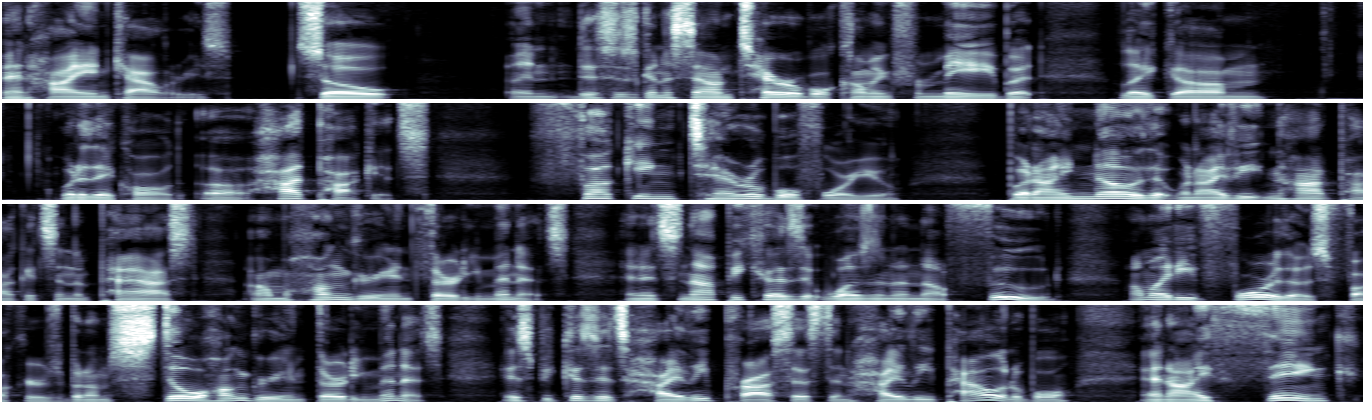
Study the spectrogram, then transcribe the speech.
and high in calories. So, and this is gonna sound terrible coming from me, but like um, what are they called? Uh, hot pockets. Fucking terrible for you. But I know that when I've eaten hot pockets in the past, I'm hungry in 30 minutes, and it's not because it wasn't enough food. I might eat four of those fuckers, but I'm still hungry in 30 minutes. It's because it's highly processed and highly palatable, and I think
